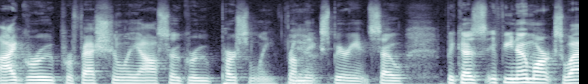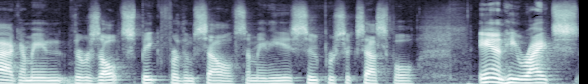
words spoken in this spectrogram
I grew professionally. I also grew personally from the experience. So, because if you know Mark Zweig, I mean, the results speak for themselves. I mean, he is super successful, and he writes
